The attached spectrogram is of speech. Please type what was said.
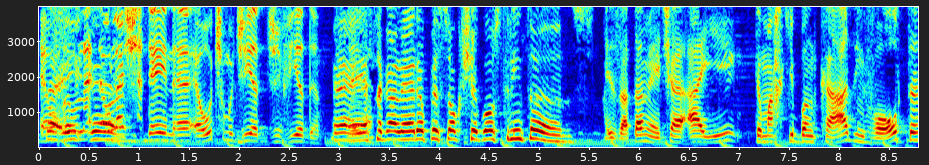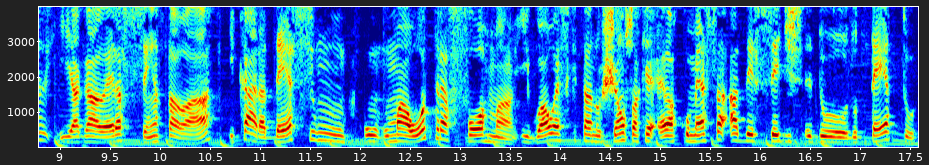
É, o- É, é o, é. é o last day, né? É o último dia de vida. É, essa galera é o pessoal que chegou aos 30 anos. Exatamente. Aí tem uma arquibancada em volta e a galera senta lá. E, cara, desce um- um- uma outra forma, igual essa que tá no chão, só que ela começa a descer de- do, do teto,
